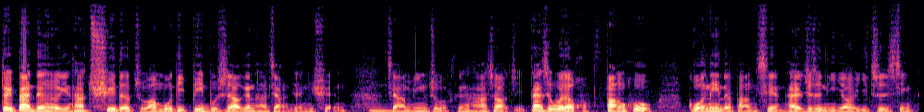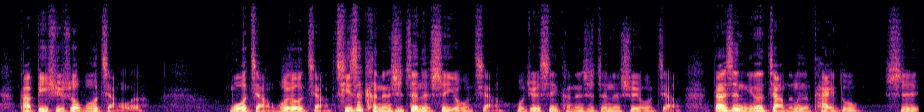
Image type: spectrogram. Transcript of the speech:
对拜登而言，他去的主要目的并不是要跟他讲人权、讲民主跟哈绍吉，但是为了防护。国内的防线，还有就是你要有一致性，他必须说我讲了，我讲，我有讲，其实可能是真的是有讲，我觉得是可能是真的是有讲，但是你要讲的那个态度是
